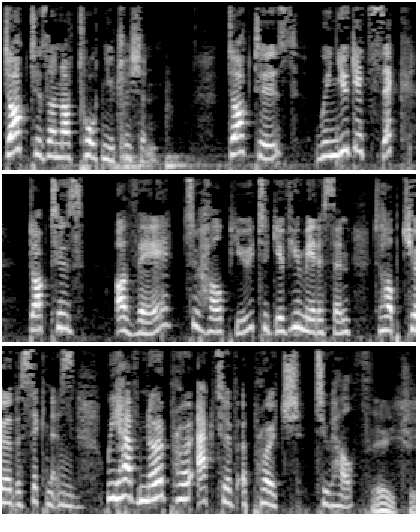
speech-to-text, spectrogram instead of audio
doctors are not taught nutrition. Doctors, when you get sick, doctors are there to help you, to give you medicine, to help cure the sickness. Mm. We have no proactive approach to health. very true.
